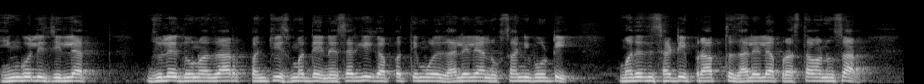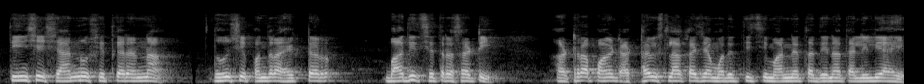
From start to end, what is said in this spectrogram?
हिंगोली जिल्ह्यात जुलै दोन हजार पंचवीसमध्ये नैसर्गिक आपत्तीमुळे झालेल्या नुकसानीपोटी मदतीसाठी प्राप्त झालेल्या प्रस्तावानुसार तीनशे शहाण्णव शेतकऱ्यांना दोनशे पंधरा हेक्टर बाधित क्षेत्रासाठी अठरा पॉईंट अठ्ठावीस लाखाच्या मदतीची मान्यता देण्यात आलेली आहे.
